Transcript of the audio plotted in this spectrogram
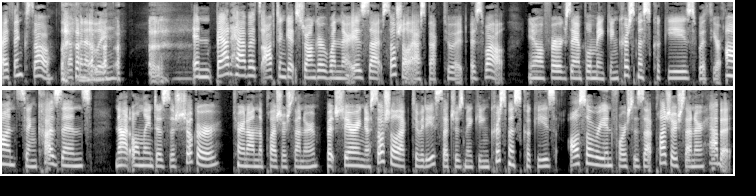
I think so, definitely. And bad habits often get stronger when there is that social aspect to it as well. You know, for example, making Christmas cookies with your aunts and cousins. Not only does the sugar turn on the pleasure center, but sharing a social activity such as making Christmas cookies also reinforces that pleasure center habit.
